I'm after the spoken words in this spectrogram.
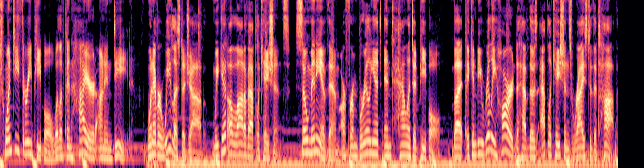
23 people will have been hired on Indeed. Whenever we list a job, we get a lot of applications. So many of them are from brilliant and talented people. But it can be really hard to have those applications rise to the top.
